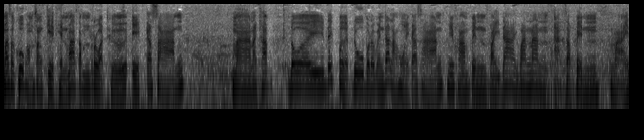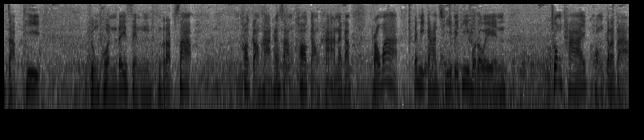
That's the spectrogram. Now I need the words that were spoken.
มื่อสักครู่ผมสังเกตเห็นว่าตำรวจถือเอกสารมานะครับ โดยได้เปิดดูบริเวณด้านหลังของเอกสาร มีความเป็นไปได้ว่านั่นอาจจะเป็นหมายจับที่ลุงพลได้เซ็นรับทราบข้อกล่าวหาทั้ง 3 ข้อกล่าวหานะครับ เพราะว่าได้มีการชี้ไปที่บริเวณช่วงท้ายของกระดาษ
